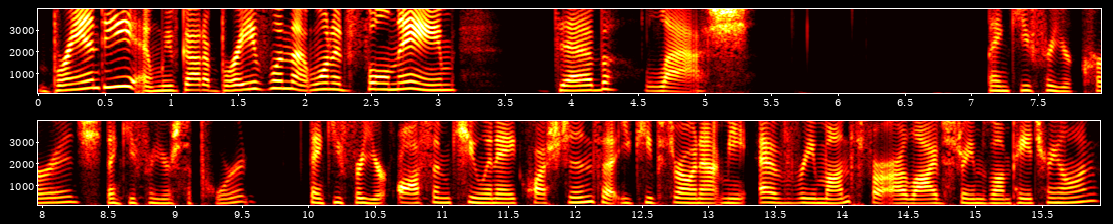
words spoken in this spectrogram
Brandy, and we've got a brave one that wanted full name, Deb Lash. Thank you for your courage. Thank you for your support. Thank you for your awesome Q&A questions that you keep throwing at me every month for our live streams on Patreon.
